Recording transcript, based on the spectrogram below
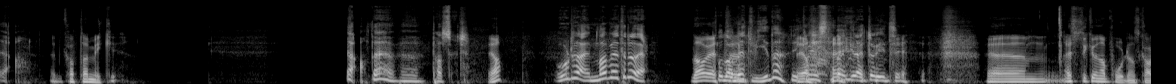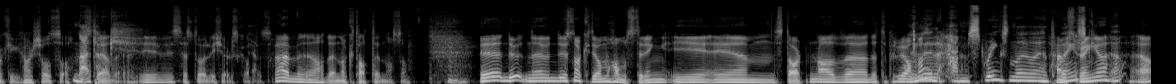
Ja. En Kaptein Mickey. Ja, det øh, passer. Ja. Men da vet dere det. Da vet Og da vet vi det. Ikke Ja. minst. Det er greit å vite. Um, et stykke polenskake kanskje også, Nei, hvis, jeg, hvis jeg står i kjøleskapet. Så jeg hadde jeg nok tatt den også. Eh, Du, du snakket jo om hamstring i, i starten av eh, dette programmet. Eller hamstring, som det heter på engelsk. Ja. ja.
